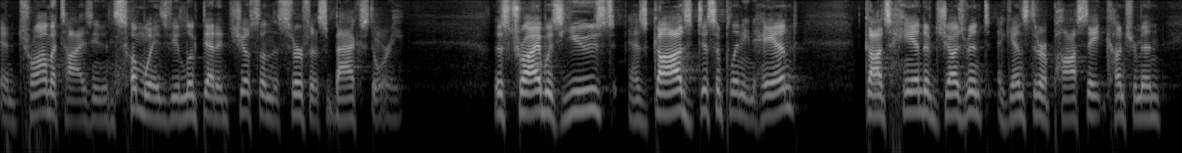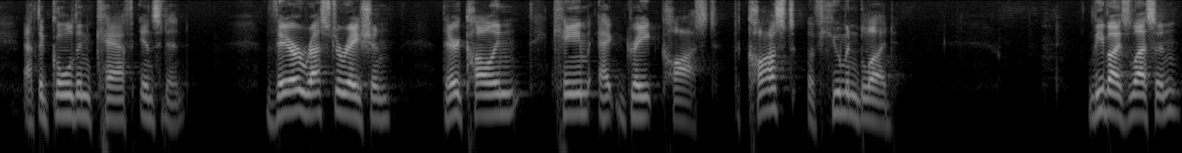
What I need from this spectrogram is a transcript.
and traumatizing in some ways if you looked at it just on the surface backstory. This tribe was used as God's disciplining hand, God's hand of judgment against their apostate countrymen at the golden calf incident. Their restoration, their calling came at great cost the cost of human blood. Levi's lesson,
